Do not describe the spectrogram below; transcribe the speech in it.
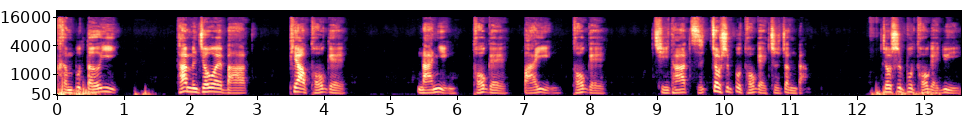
很不得意，他们就会把票投给蓝营，投给白营，投给其他执，就是不投给执政党，就是不投给绿，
